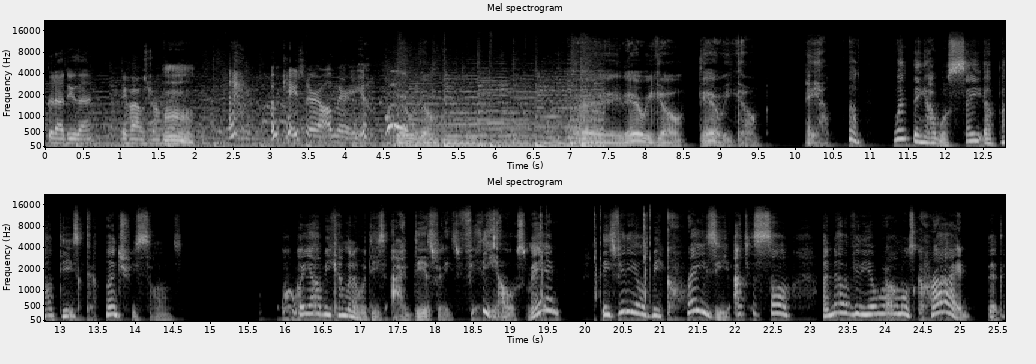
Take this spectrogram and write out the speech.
Could I do that if I was drunk? Mm. Okay, sure, I'll marry you. There we go. Hey, there we go. There we go. Hey, I love one thing I will say about these country songs. Where y'all be coming up with these ideas for these videos, man? These videos be crazy. I just saw another video where I almost cried. That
